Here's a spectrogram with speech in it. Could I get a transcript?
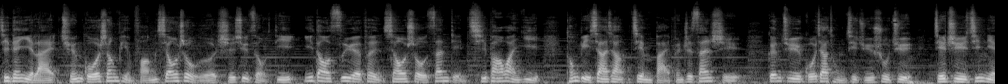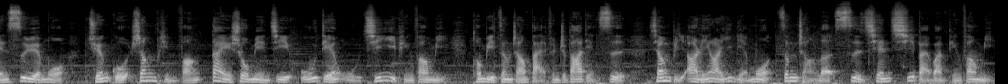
今年以来，全国商品房销售额持续走低，一到四月份销售三点七八万亿，同比下降近百分之三十。根据国家统计局数据，截至今年四月末，全国商品房待售面积五点五七亿平方米，同比增长百分之八点四，相比二零二一年末增长了四千七百万平方米，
